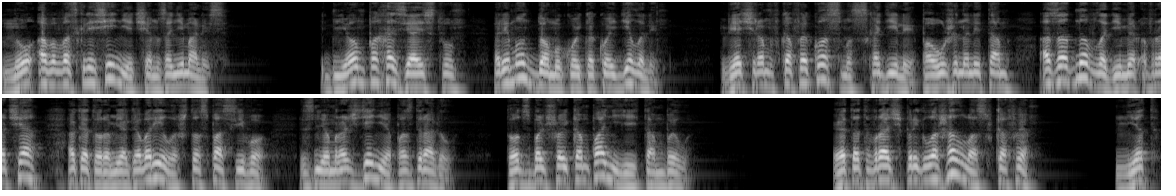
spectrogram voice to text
«Ну, а во воскресенье чем занимались?» «Днем по хозяйству. Ремонт дому кое-какой делали. Вечером в кафе «Космос» сходили, поужинали там, а заодно Владимир врача, о котором я говорила, что спас его, с днем рождения поздравил. Тот с большой компанией там был. Этот врач приглашал вас в кафе? Нет.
